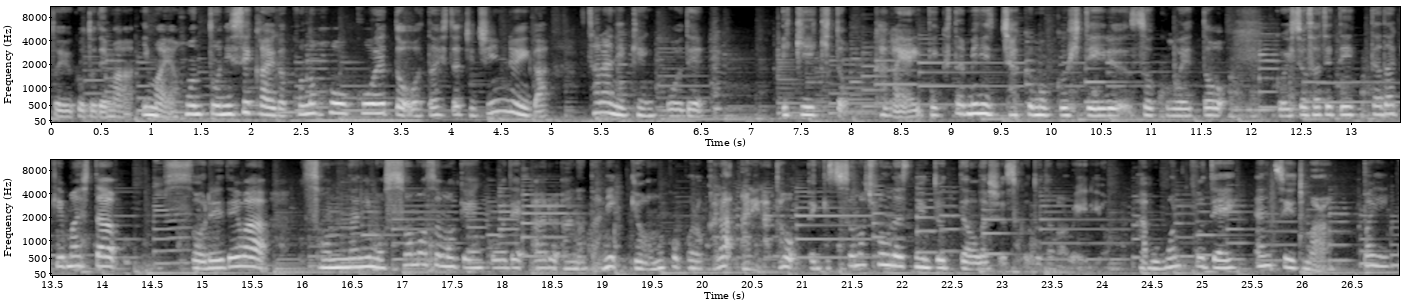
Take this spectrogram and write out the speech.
ということで、まあ、今や本当に世界がこの方向へと私たち人類がさらに健康で生き生きと輝いていくために着目しているそこへとご一緒させていただきました。それではそんなにもそもそも健康であるあなたに今日も心からありがとう。Thank you so much for listening to Delicious Good Dama Radio. Have a wonderful day and see you tomorrow. Bye.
